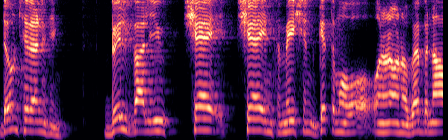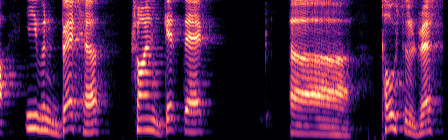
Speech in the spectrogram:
don't sell anything. Build value, share, share information, get them on, on a webinar. Even better, try and get their uh, postal address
